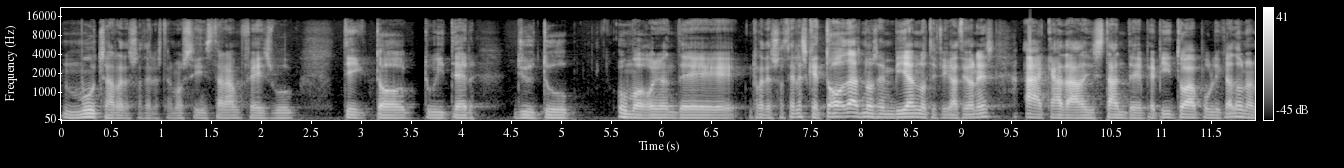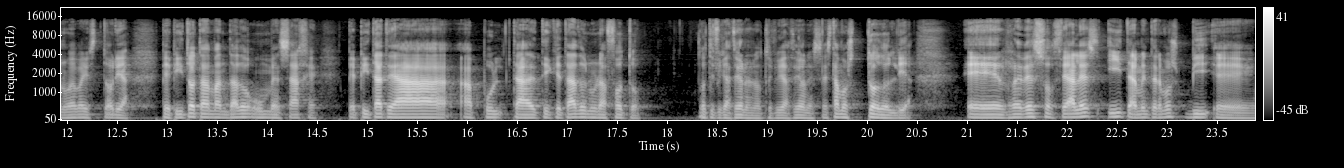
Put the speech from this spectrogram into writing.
muchas redes sociales. Tenemos Instagram, Facebook, TikTok, Twitter, YouTube, un mogollón de redes sociales que todas nos envían notificaciones a cada instante. Pepito ha publicado una nueva historia. Pepito te ha mandado un mensaje. Pepita te ha, etiquetado en una foto. Notificaciones, notificaciones. Estamos todo el día. Eh, redes sociales y también tenemos... Eh,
